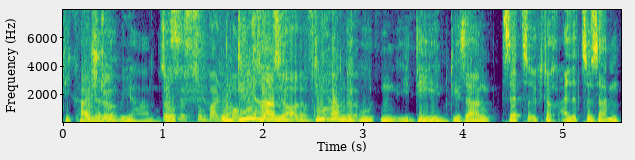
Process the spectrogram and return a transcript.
die keine. Lobby haben. Das ist zum Beispiel Und auch die haben, soziale die haben die Frage. guten Ideen. Die sagen, setzt euch doch alle zusammen.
